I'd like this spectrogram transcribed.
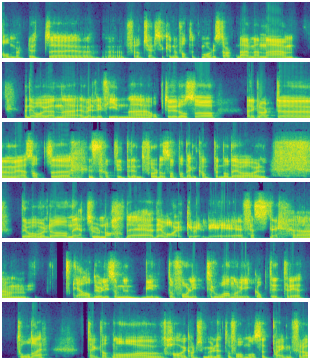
halvmørkt ut eh, for at Chelsea kunne fått et mål i starten der. Men, eh, men det var jo en, en veldig fin eh, opptur. og så er det klart, eh, jeg satt, eh, satt i Brentford og så på den kampen, og det var vel det var vel da nedturen, da. Det, det var jo ikke veldig festlig. Um, jeg hadde jo liksom begynt å få litt troa når vi gikk opp til 3-2 der. Tenkte at nå har vi kanskje mulighet til å få med oss et poeng fra,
